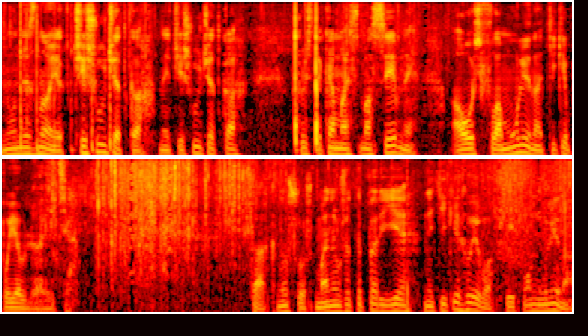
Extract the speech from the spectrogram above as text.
ну не знаю, як чешучатка, не чешучатка, щось таке масивне, а ось фламуліна тільки появляється. Так, ну що ж, в мене вже тепер є не тільки глива, ще й фламуліна.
